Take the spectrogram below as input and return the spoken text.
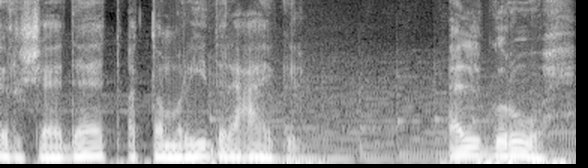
إرشادات التمريض العاجل. الجروح.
